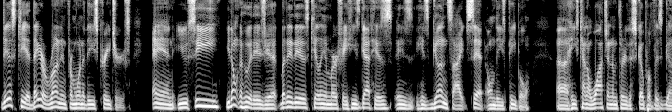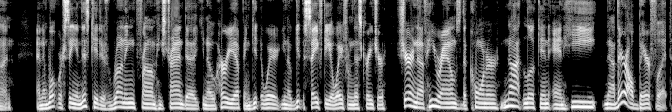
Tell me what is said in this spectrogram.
this kid, they are running from one of these creatures. And you see, you don't know who it is yet, but it is Cillian Murphy. He's got his his his gun sight set on these people. Uh, he's kind of watching them through the scope of his gun. And then what we're seeing, this kid is running from, he's trying to, you know, hurry up and get to where, you know, get to safety away from this creature. Sure enough, he rounds the corner, not looking, and he, now they're all barefoot.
